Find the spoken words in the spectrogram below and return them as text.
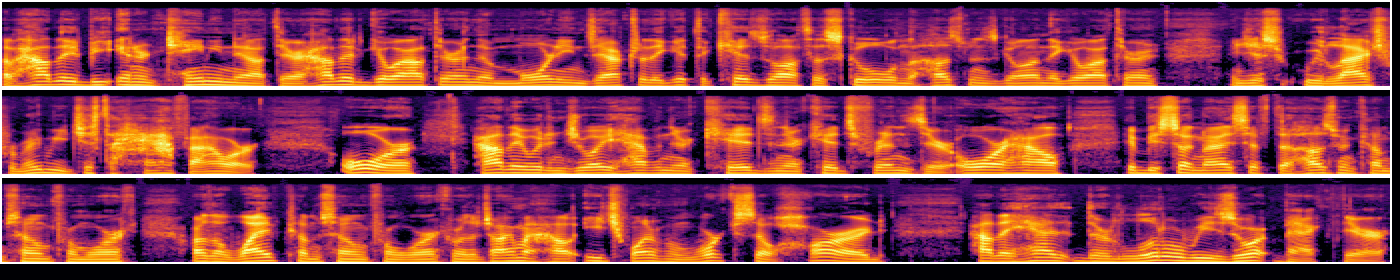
of how they'd be entertaining out there, how they'd go out there in the mornings after they get the kids off to school and the husband's gone, they go out there and, and just relax for maybe just a half hour. Or how they would enjoy having their kids and their kids' friends there, or how it'd be so nice if the husband comes home from work or the wife comes home from work, or they're talking about how each one of them works so hard how they had their little resort back there,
